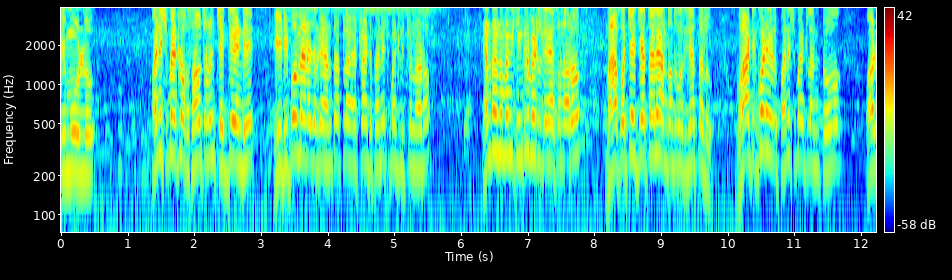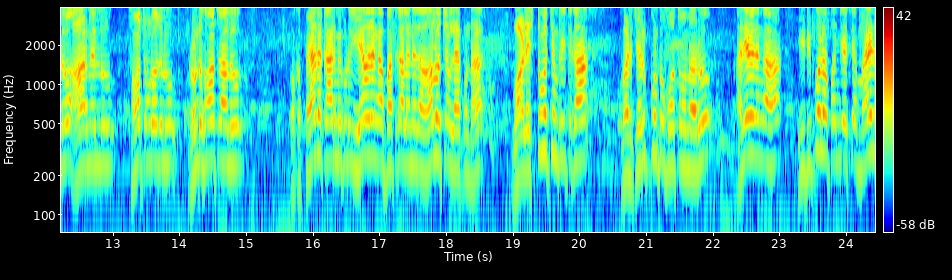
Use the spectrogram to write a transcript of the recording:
రిమూవ్లు పనిష్మెంట్లు ఒక సంవత్సరం నుంచి చెక్ చేయండి. ఈ డిపో మేనేజర్ గారు ఎంత ఎట్లాంటి పనిష్మెంట్లు ఇచ్చున్నాడో? ఎంతమందికి ఇంక్రిమెంట్లు తినేస్తున్నారో? మాకు వచ్చే జీతాలే అంతంత కొద్ది జీతాలు. వాటికి కూడా వీళ్ళు పనిష్మెంట్లు అంటూ వాళ్ళు ఆరు నెలలు సంవత్సరం రోజులు రెండు సంవత్సరాలు ఒక పేద కార్మికుడు ఏ విధంగా బతకాలనేది ఆలోచన లేకుండా వాళ్ళ ఇష్టం వచ్చిన రీతిగా వాళ్ళు జరుపుకుంటూ పోతూ ఉన్నారు. అదేవిధంగా ఈ డిపోలో పనిచేసే మహిళ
